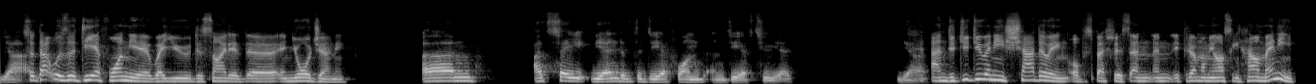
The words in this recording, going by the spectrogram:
yeah. So that was the DF1 year where you decided uh, in your journey. Um, I'd say the end of the DF1 and DF2 years. Yeah. And did you do any shadowing of specialists? And, and if you don't mind me asking, how many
